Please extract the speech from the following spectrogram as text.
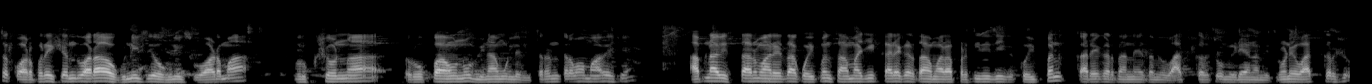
તો કોર્પોરેશન દ્વારા ઓગણીસે ઓગણીસ વોર્ડમાં વૃક્ષોના રોપાઓનું વિનામૂલ્યે વિતરણ કરવામાં આવે છે. આપના વિસ્તારમાં રહેતા કોઈ પણ સામાજિક કાર્યકર્તા, અમારા પ્રતિનિધિ કે કોઈ પણ કાર્યકર્તાને તમે વાત કરશો, મીડિયાના મિત્રોને વાત કરશો,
